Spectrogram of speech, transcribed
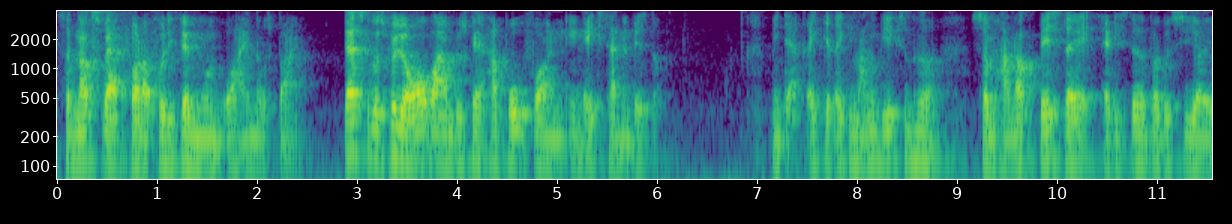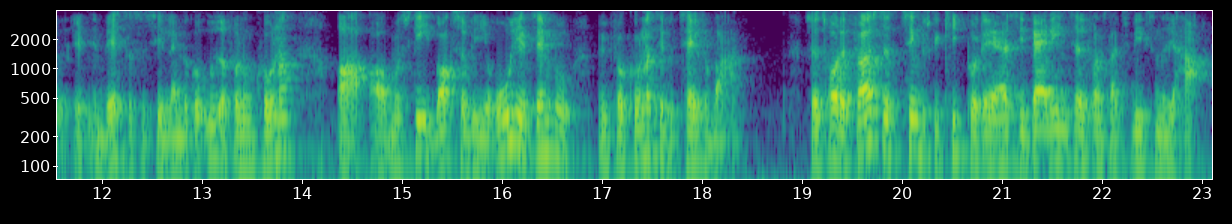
så er det nok svært for dig at få de 5 millioner brugere egen opsparing. Der skal du selvfølgelig overveje, om du skal have brug for en, en ekstern investor. Men der er rigtig, rigtig mange virksomheder, som har nok bedst af, at i stedet for at du siger en investor, så siger lad mig gå ud og få nogle kunder, og, og måske vokser vi i roligere tempo, men vi får kunder til at betale for varen. Så jeg tror, det første ting, du skal kigge på, det er at sige, hvad er det egentlig for en slags virksomhed, jeg har?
